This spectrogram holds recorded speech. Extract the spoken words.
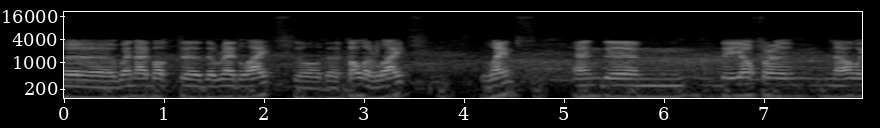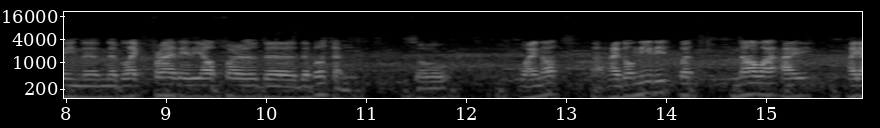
uh, when I bought the, the red lights or the color lights, lamps, and um, they offer now in, in, the Black Friday they offer the, the button. So why not? I don't need it, but now I, I, I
